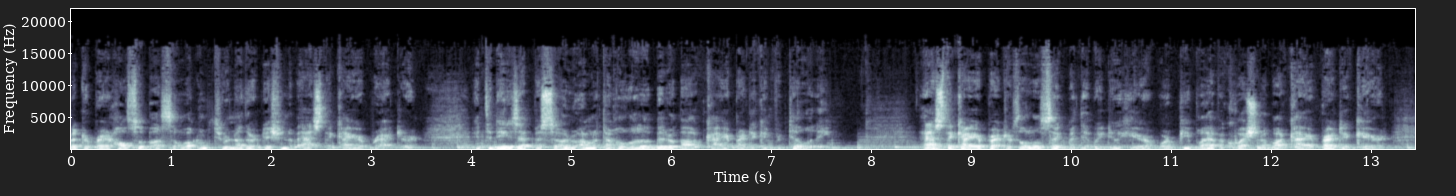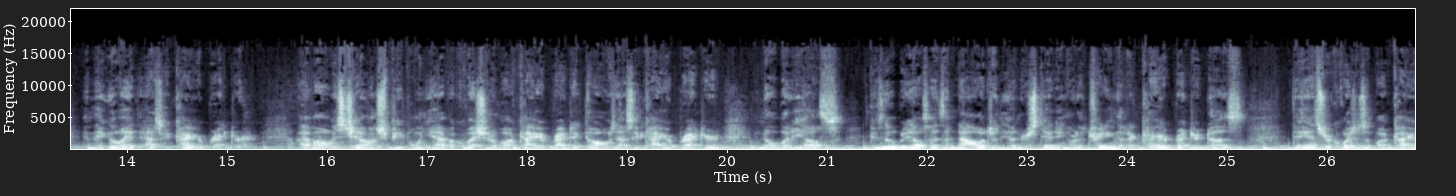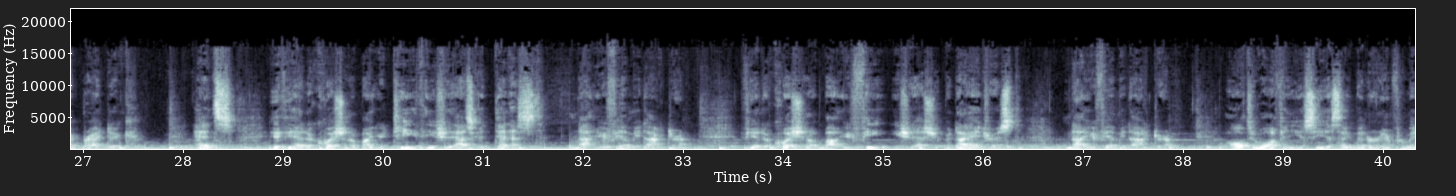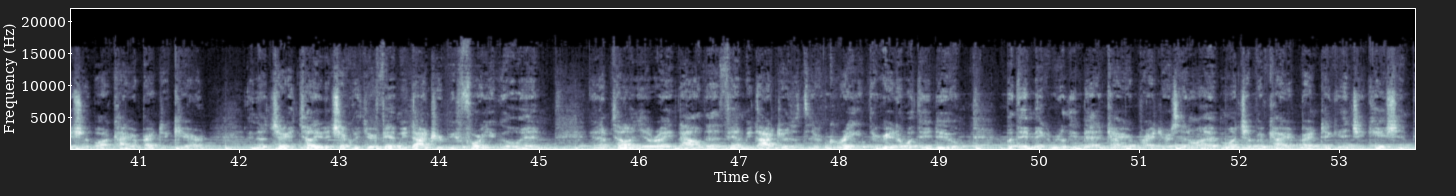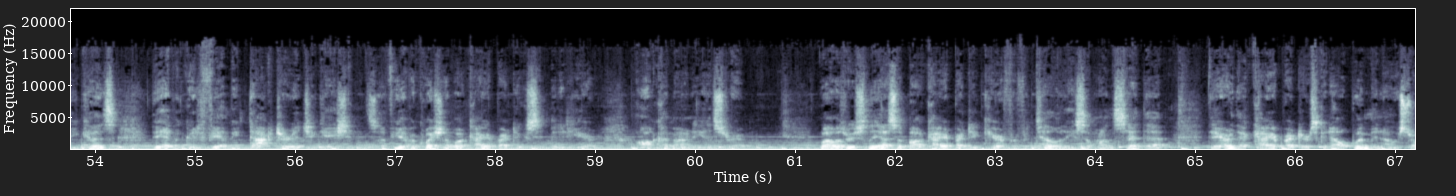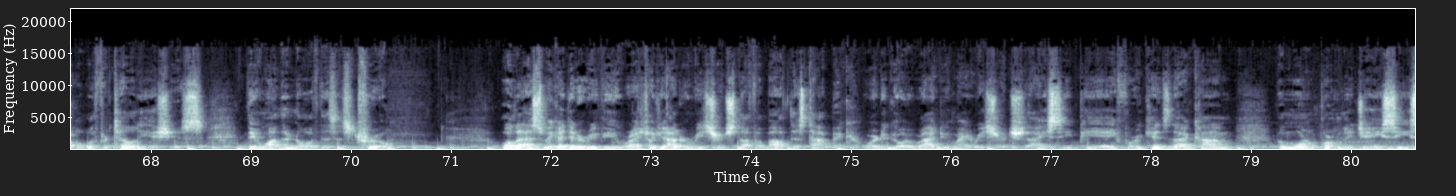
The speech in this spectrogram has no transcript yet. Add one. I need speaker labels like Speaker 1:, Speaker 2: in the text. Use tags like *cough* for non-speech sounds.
Speaker 1: Dr. Brad Hulsebus, and welcome to another edition of Ask the Chiropractor. In today's episode, I'm going to talk a little bit about chiropractic and fertility. Ask the Chiropractor is a little segment that we do here where people have a question about chiropractic care and they go ahead and ask a chiropractor. I've always challenged people when you have a question about chiropractic to always ask a chiropractor, nobody else. Because nobody else has the knowledge or the understanding or the training that a chiropractor does to answer questions about chiropractic. Hence, if you had a question about your teeth, you should ask a dentist, not your family doctor. If you had a question about your feet, you should ask your podiatrist, not your family doctor. All too often, you see a segment or information about chiropractic care, and they'll check, tell you to check with your family doctor before you go in. And I'm telling you right now that family doctors, they're great. They're great at what they do, but they make really bad chiropractors. They don't have much of a education because they have a good family doctor education. So if you have a question about chiropractic, submit it here. I'll come out and answer it. Well, I was recently asked about chiropractic care for fertility. Someone said that they heard that chiropractors can help women who struggle with fertility issues. They want to know if this is true. Well, last week I did a review where I showed you how to research stuff about this topic, where to go where I do my research, icpa4kids.com, but more importantly, JC,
